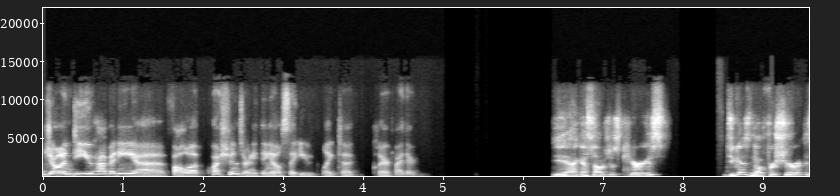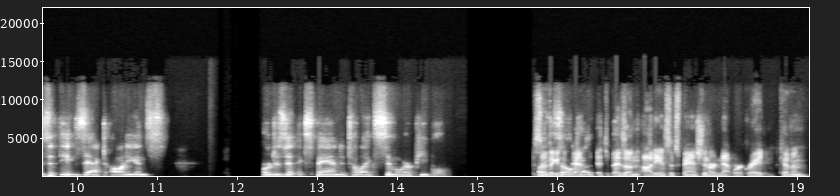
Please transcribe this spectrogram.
John, do you have any uh, follow up questions or anything else that you'd like to clarify there? Yeah, I guess I was just curious. Do you guys know for sure? Is it the exact audience or does it expand into like similar people? So I think it, so, depends, like- it depends on audience expansion or network, right, Kevin?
